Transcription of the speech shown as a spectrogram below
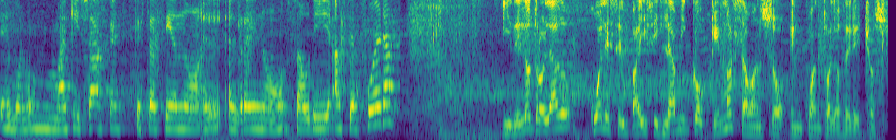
eh, bueno, un maquillaje que está haciendo el, el reino saudí hacia afuera. Y del otro lado, ¿cuál es el país islámico que más avanzó en cuanto a los derechos?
